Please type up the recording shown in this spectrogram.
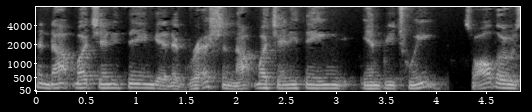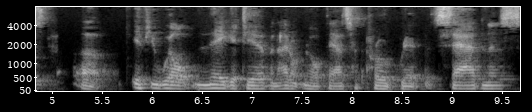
and not much anything, and aggression, not much anything in between. So all those, uh, if you will, negative, and I don't know if that's appropriate, but sadness,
